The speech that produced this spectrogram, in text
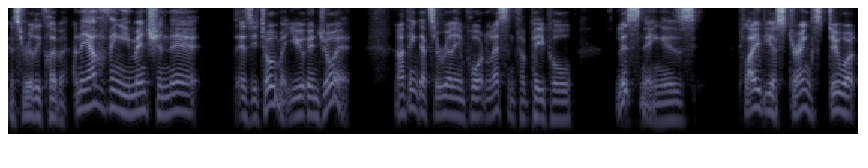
it's really clever. And the other thing you mentioned there, as you're talking about, you enjoy it. And I think that's a really important lesson for people listening is play to your strengths, do what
